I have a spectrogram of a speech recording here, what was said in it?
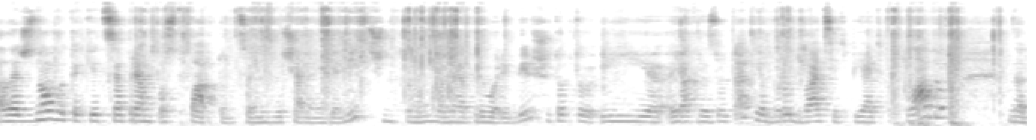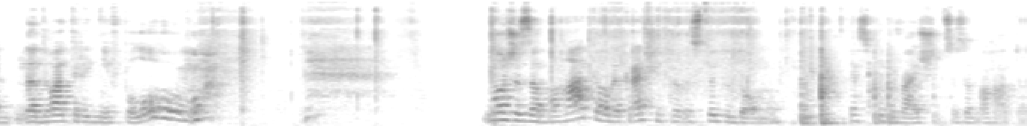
Але ж знову таки це прям постпартум, це незвичайно для місячних, тому вони апріорі більше. Тобто, і як результат я беру 25 прокладок на, на 2-3 дні в пологовому. Може забагато, але краще привезти додому. Я сподіваюся, що це забагато.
